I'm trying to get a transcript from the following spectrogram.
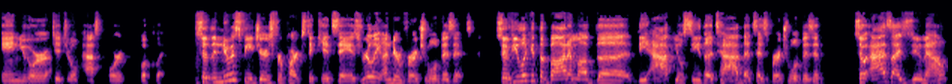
in your digital passport booklet. So the newest features for Parks to Kids Day is really under virtual visits. So if you look at the bottom of the the app, you'll see the tab that says virtual visit. So as I zoom out,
